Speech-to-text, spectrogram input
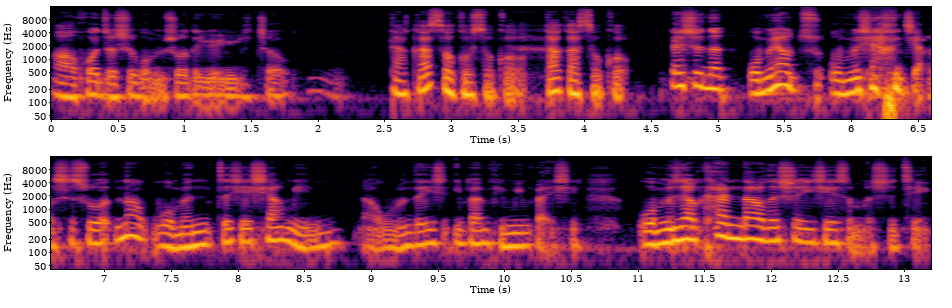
啊，或者是我们说的元宇宙。嗯，大家说过说过，大家说过。但是呢，我们要我们现在讲是说，那我们这些乡民啊，我们的一一般平民百姓，我们要看到的是一些什么事情？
